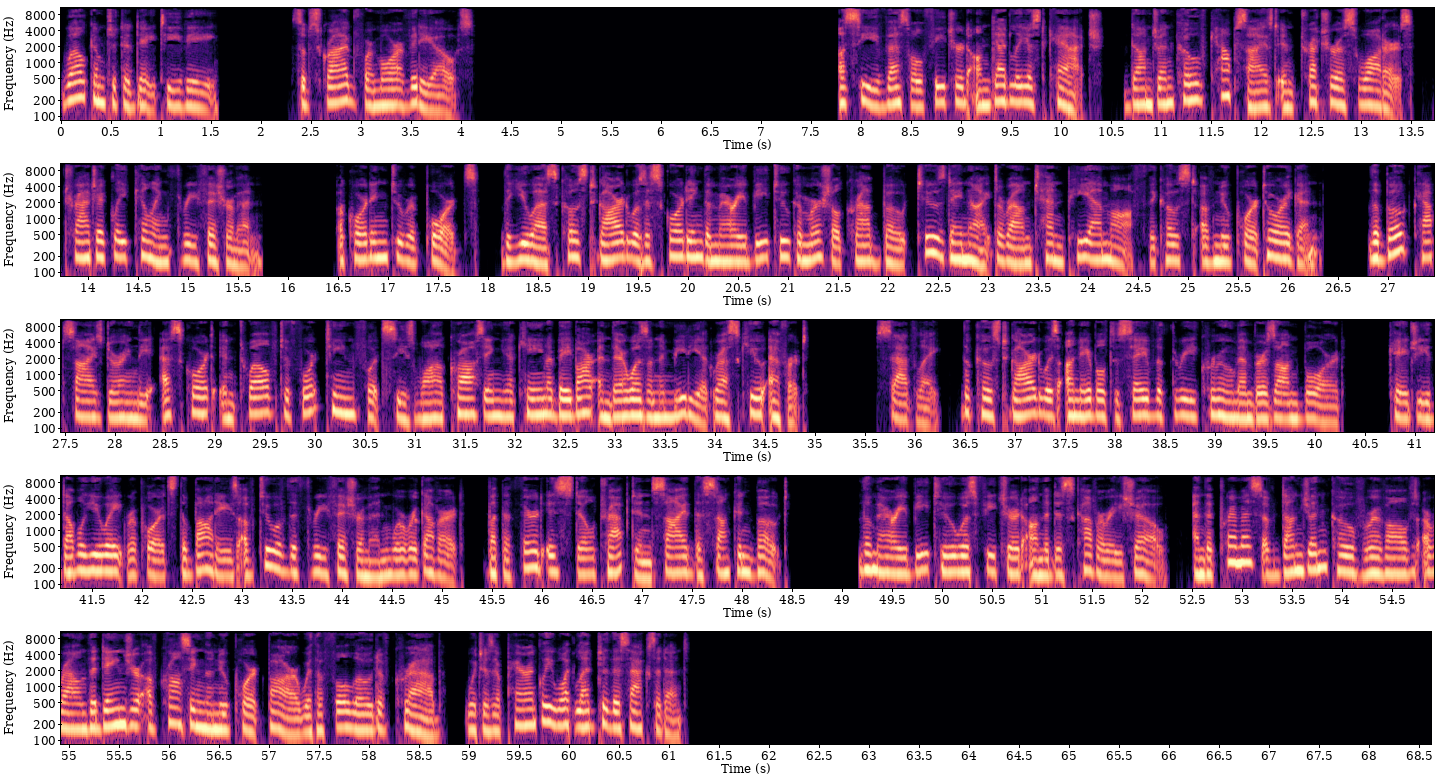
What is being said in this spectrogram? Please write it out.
Welcome to Today TV. Subscribe for more videos. A sea vessel featured on Deadliest Catch, Dungeon Cove capsized in treacherous waters, tragically killing three fishermen. According to reports, the U.S. Coast Guard was escorting the Mary B-2 commercial crab boat Tuesday night around 10 p.m. off the coast of Newport, Oregon. The boat capsized during the escort in 12 to 14 foot seas while crossing Yaquina Bay Bar and there was an immediate rescue effort. Sadly, the Coast Guard was unable to save the three crew members on board. KGW8 reports the bodies of two of the three fishermen were recovered, but the third is still trapped inside the sunken boat. The Mary B2 was featured on the Discovery Show, and the premise of Dungeon Cove revolves around the danger of crossing the Newport Bar with a full load of crab, which is apparently what led to this accident.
